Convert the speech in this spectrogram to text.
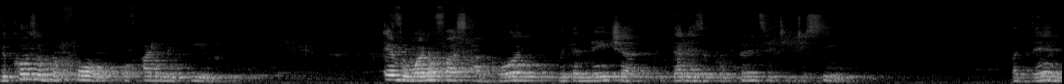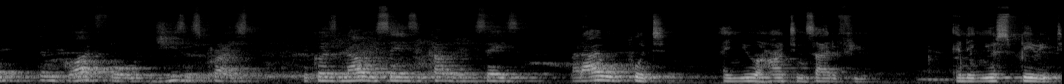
because of the fall of Adam and Eve, every one of us are born with a nature that is a propensity to sin. But then, thank God for Jesus Christ, because now He says, He comes and He says, But I will put a new heart inside of you and a new spirit.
